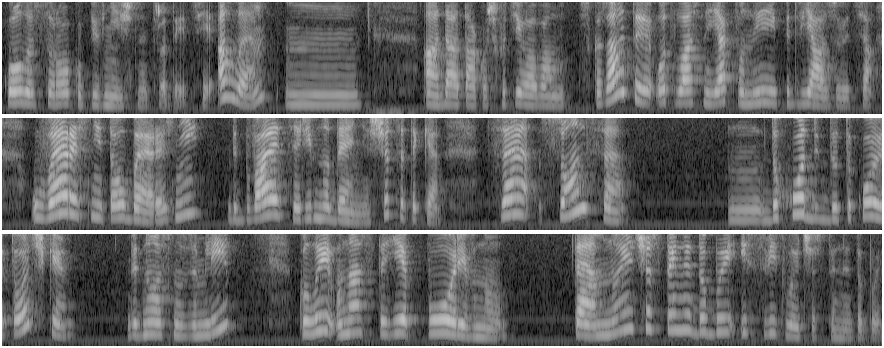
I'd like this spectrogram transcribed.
колесо року північної традиції. Але, м, а, да, також хотіла вам сказати, от, власне, як вони підв'язуються. У вересні та у березні відбувається рівнодення. Що це таке? Це сонце доходить до такої точки відносно Землі, коли у нас стає порівну темної частини доби і світлої частини доби.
